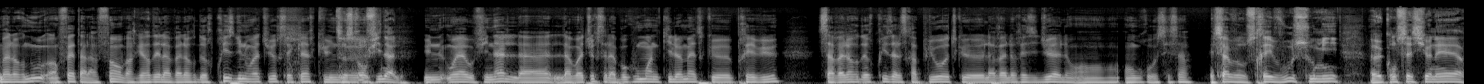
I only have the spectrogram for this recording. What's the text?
Bah alors nous, en fait, à la fin, on va regarder la valeur de reprise d'une voiture. C'est clair qu'une, Ce sera au final. une, ouais, au final, la, la voiture, elle a beaucoup moins de kilomètres que prévu. Sa valeur de reprise, elle sera plus haute que la valeur résiduelle, en, en gros, c'est ça. Et ça, vous serez vous soumis euh, concessionnaire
